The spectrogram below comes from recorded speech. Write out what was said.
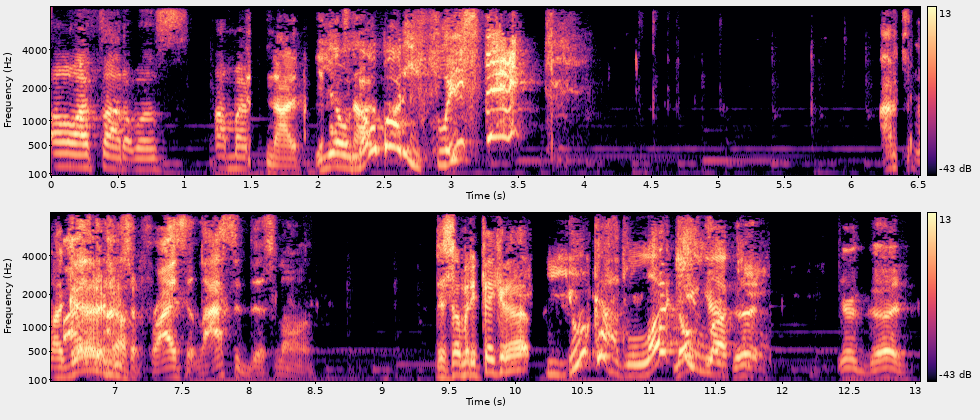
Oh, I thought it was. I might. Not. Yo, it's not- nobody fleeced that. I'm Am I surprised, good I'm surprised it lasted this long. Did somebody pick it up? You got lucky, No, you're lucky. good. You're good.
